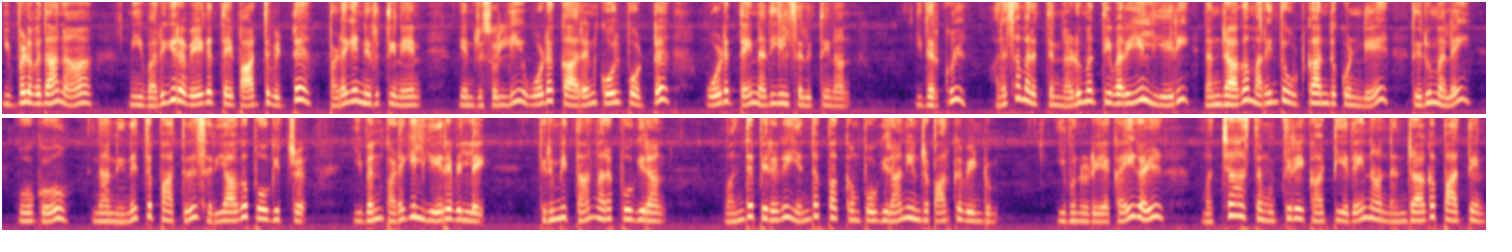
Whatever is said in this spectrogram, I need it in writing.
இவ்வளவுதானா? நீ வருகிற வேகத்தை பார்த்துவிட்டு படகை நிறுத்தினேன். என்று சொல்லி ஓடக்காரன் கோல் போட்டு ஓடத்தை நதியில் செலுத்தினான். இதற்குள் அரசமரத்தின் நடுமத்தி வரையில் ஏறி நன்றாக மறைந்து உட்கார்ந்து கொண்டே திருமலை ஓகோ நான் நினைத்து பார்த்தது சரியாக போகிற்று. இவன் படகில் ஏறவில்லை. திரும்பித்தான் வரப்போகிறான். வந்த பிறகு எந்த பக்கம் போகிறான் என்று பார்க்க வேண்டும். இவனுடைய கைகள் மச்சஹஸ்த முத்திரை காட்டியதை நான் நன்றாக பார்த்தேன்.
